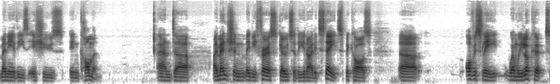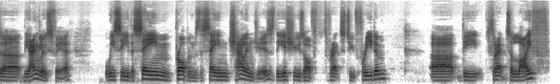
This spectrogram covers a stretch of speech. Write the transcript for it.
many of these issues in common. And uh, I mentioned maybe first go to the United States because uh, obviously when we look at uh, the Anglosphere, we see the same problems, the same challenges, the issues of threats to freedom, uh, the threat to life,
